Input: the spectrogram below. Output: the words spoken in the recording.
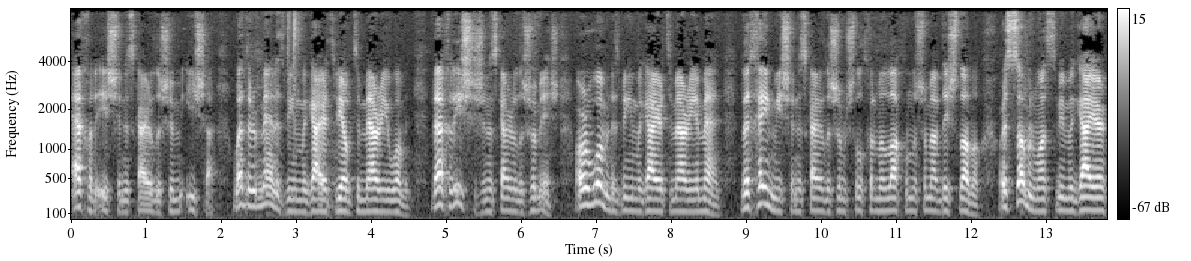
Echad L'Shum Isha. Whether a man is being Megayer to be able to marry a woman. V'echad Isha Niskayr L'Shum Ish. Or a woman is being Megayer to marry a man. V'chein Misha Niskayr L'Shum Shulchan Melachim L'Shum Avdei Shlomo. Or someone wants to be Megayer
